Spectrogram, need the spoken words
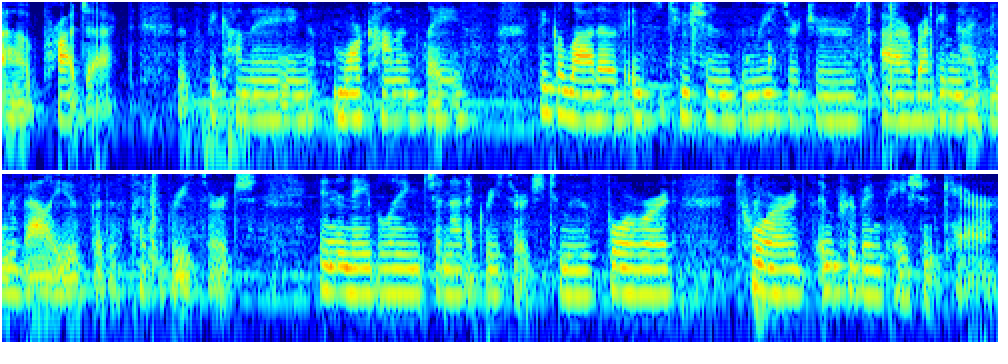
uh, project. It's becoming more commonplace. I think a lot of institutions and researchers are recognizing the value for this type of research in enabling genetic research to move forward towards improving patient care.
